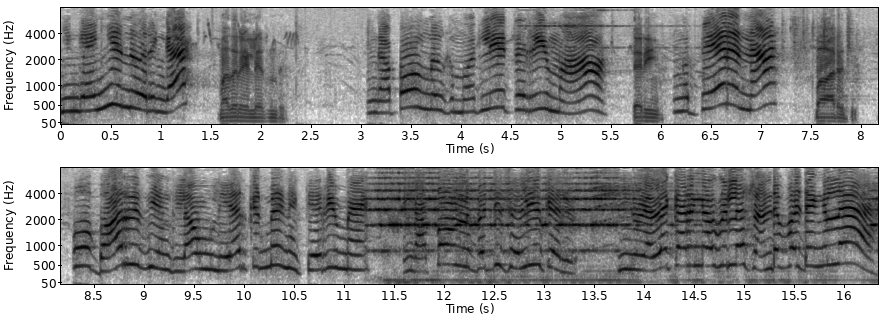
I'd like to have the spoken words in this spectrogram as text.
நீங்க எங்க இருந்து வரீங்க? மதுரையில இருந்து எங்க அப்பா உங்களுக்கு முதல்லயே தெரியுமா? தெரியும். உங்க பேர் என்ன? பாரதி. ஓ பாரதி எங்களா உங்களுக்கு ஏற்கனவே எனக்கு தெரியுமே. எங்க அப்பா உங்களை பத்தி சொல்லியிருக்காரு. நீங்க வெள்ளைக்காரங்க சண்டை போட்டீங்கல்ல? ம்.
